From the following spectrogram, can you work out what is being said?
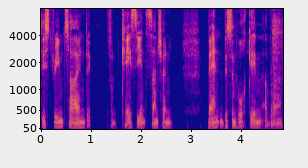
die Streamzahlen von Casey and Sunshine Band ein bisschen hochgehen, aber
